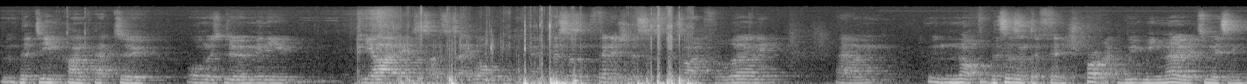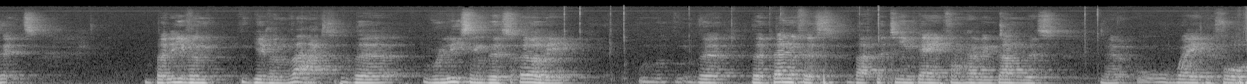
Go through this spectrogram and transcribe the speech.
and the team kind of had to almost do a mini PI exercise to say, well, you know, this isn't finished, this is designed for learning. Um, not, this isn't a finished product, we, we know it's missing bits. But even given that, the releasing this early, the, the benefits that the team gained from having done this you know, way before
